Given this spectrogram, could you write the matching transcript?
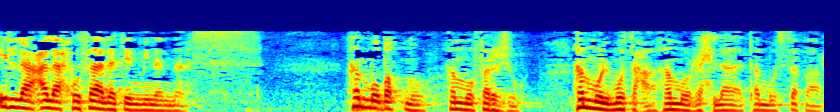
إلا على حثالة من الناس. هم بطنه هم فرجه هم المتعة هم الرحلات هم السفر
